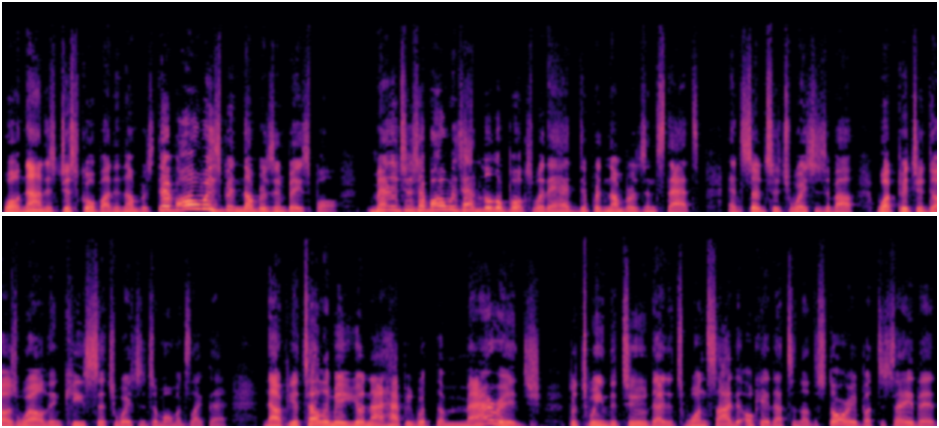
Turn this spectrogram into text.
well now it's just go by the numbers. There've always been numbers in baseball. Managers have always had little books where they had different numbers and stats and certain situations about what pitcher does well in key situations and moments like that. Now, if you're telling me you're not happy with the marriage between the two, that it's one sided, okay, that's another story. But to say that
